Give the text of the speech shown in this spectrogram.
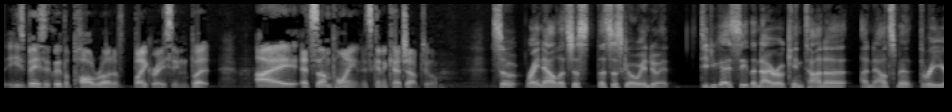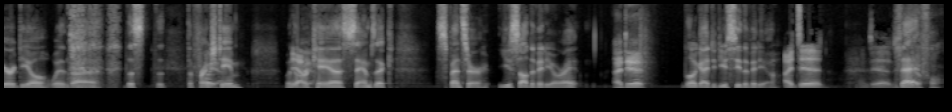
He's basically the Paul Rudd of bike racing, but I at some point it's going to catch up to him. So right now, let's just let's just go into it. Did you guys see the Nairo Quintana announcement? Three year deal with uh, this the the French yeah. team with Yeah. Arkea Samsic. Spencer, you saw the video, right? I did. Little guy, did you see the video? I did, I did. That Beautiful.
